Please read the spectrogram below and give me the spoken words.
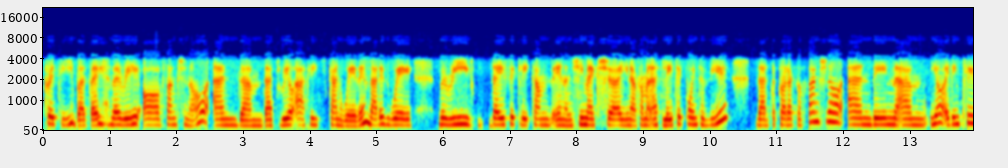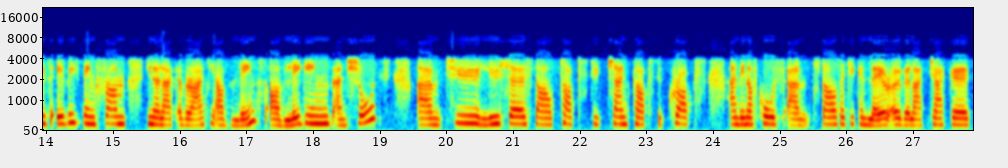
pretty, but they, they really are functional and um, that real athletes can wear them. That is where Mari basically comes in and she makes sure, you know, from an athletic point of view, that the products are functional. And then, um, yeah, it includes everything from, you know, like a variety of lengths of leggings and shorts um, to looser style tops, to shank tops, to crops, and then of course um, styles that you can layer over like jackets.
